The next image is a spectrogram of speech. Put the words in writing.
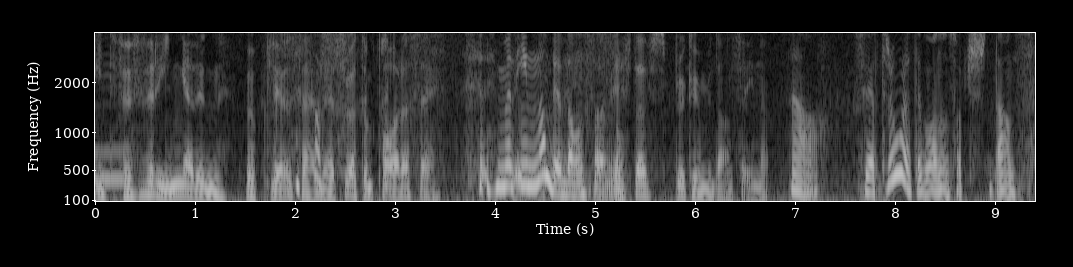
Inte för att förringa din upplevelse här, men jag tror att de parar sig. Men innan det dansade de ju. Oftast brukar de ju dansa innan. Ja, så jag tror att det var någon sorts dans.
